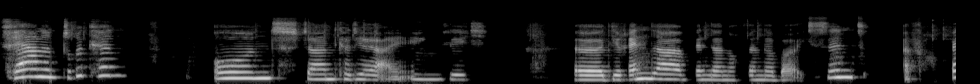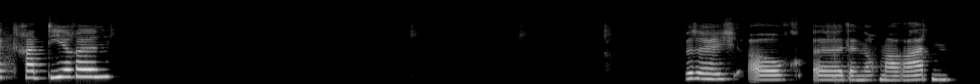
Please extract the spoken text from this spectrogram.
Ferne drücken. Und dann könnt ihr ja eigentlich äh, die Ränder, wenn da noch Ränder bei euch sind, einfach wegradieren. Würde euch auch äh, dann nochmal raten,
